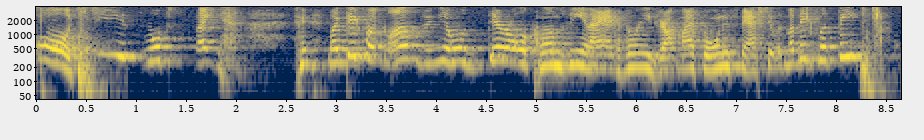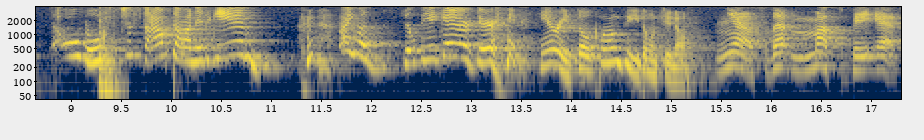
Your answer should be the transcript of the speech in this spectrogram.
oh, jeez, whoops. My, my Bigfoot gloves, and you know, they're all clumsy, and I accidentally dropped my phone and smashed it with my Bigfoot feet. Oh, whoops, just stomped on it again. I must still be a character. Harry's so clumsy, don't you know? Yes, that must be it.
